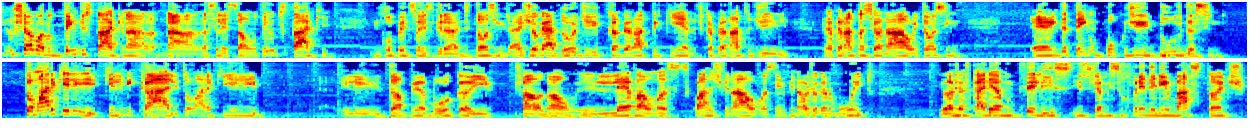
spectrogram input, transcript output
não chama, não tem destaque na, na, na seleção, não tem um destaque em competições grandes. Então, assim, é jogador de campeonato pequeno, de campeonato de campeonato nacional. Então, assim, é, ainda tem um pouco de dúvida, assim. Tomara que ele, que ele me cale, tomara que ele ele tampa minha boca e fala, não, ele leva umas quartas de final, uma semifinal jogando muito. Eu já ficaria muito feliz, isso já me surpreenderia bastante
